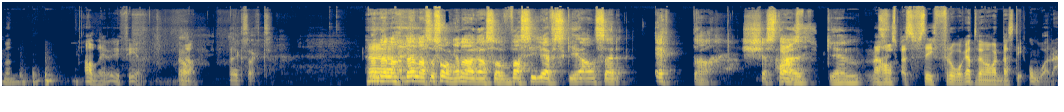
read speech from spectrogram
men alla gör ju fel. Ja, ja. exakt. Men denna, denna säsongen är alltså Vasilevski ansedd etta. Shesterkin... Men har de specifikt frågat vem har varit bäst i år?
